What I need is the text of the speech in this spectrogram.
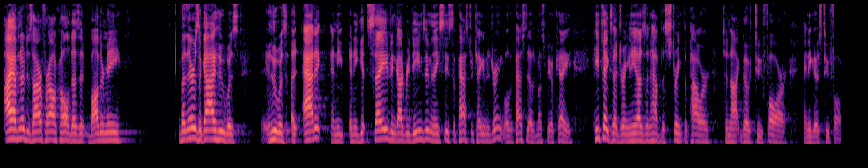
I have no desire for alcohol, it doesn't bother me. But there's a guy who was who was an addict and he, and he gets saved and God redeems him and he sees the pastor taking a drink. Well, the pastor does, must be okay. He takes that drink and he doesn't have the strength, the power to not go too far, and he goes too far.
